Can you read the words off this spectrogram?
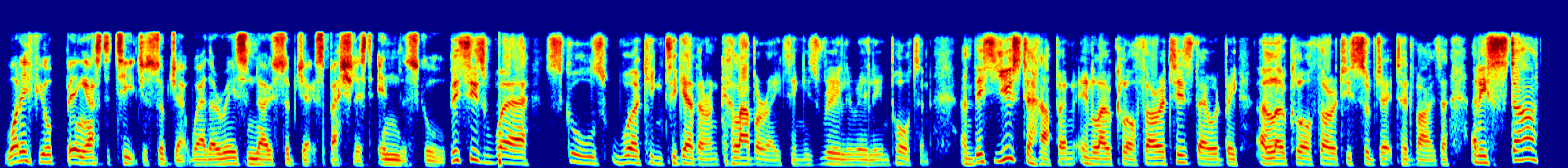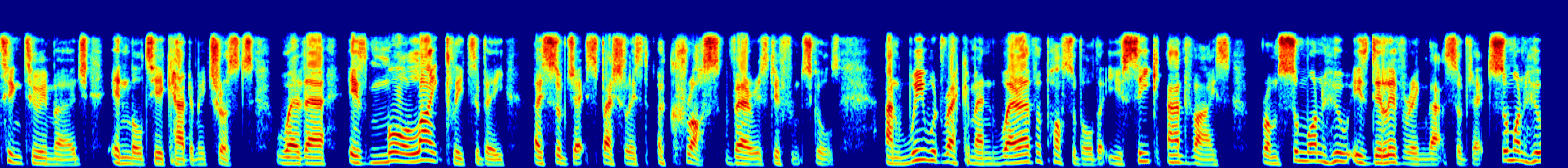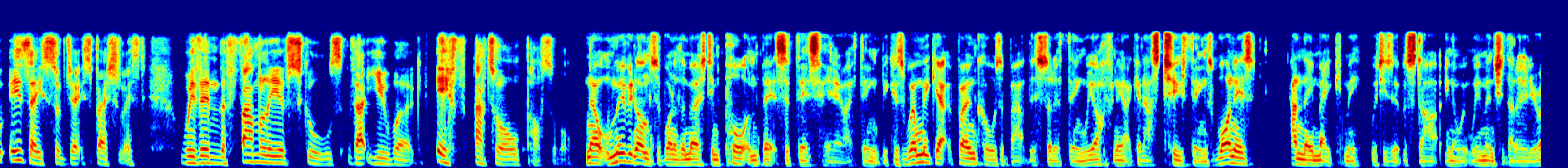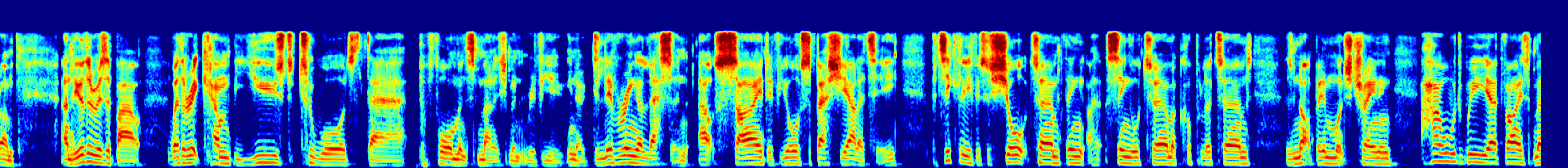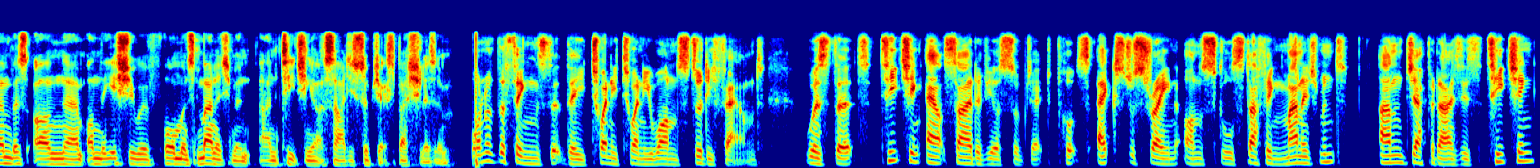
What if you're being asked to teach a subject where there is no subject specialist in the school? This is where schools working together and collaborating is really, really important. And this used to happen in local authorities. There would be a local authority subject advisor, and is starting to emerge in multi academy trusts where there is more likely to be a subject specialist across various different schools. And we would recommend, wherever possible, that you seek advice from someone who is delivering that subject, someone who is a subject specialist within the family of schools that you work, if at all possible. Now, moving on to one of the most important bits of this here, I think, because when we get phone calls about this sort of thing, we often get asked two things. One is, can they make me, which is at the start, you know, we mentioned that earlier on. And the other is about whether it can be used towards their performance management review, you know, delivering a lesson outside of your speciality, particularly if it's a short term thing, a single term, a couple of terms, there's not been much training. How would we advise members on, um, on the issue of performance management and teaching outside your subject specialism? One of the things that the 2021 study found was that teaching outside of your subject puts extra strain on school staffing management and jeopardizes teaching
